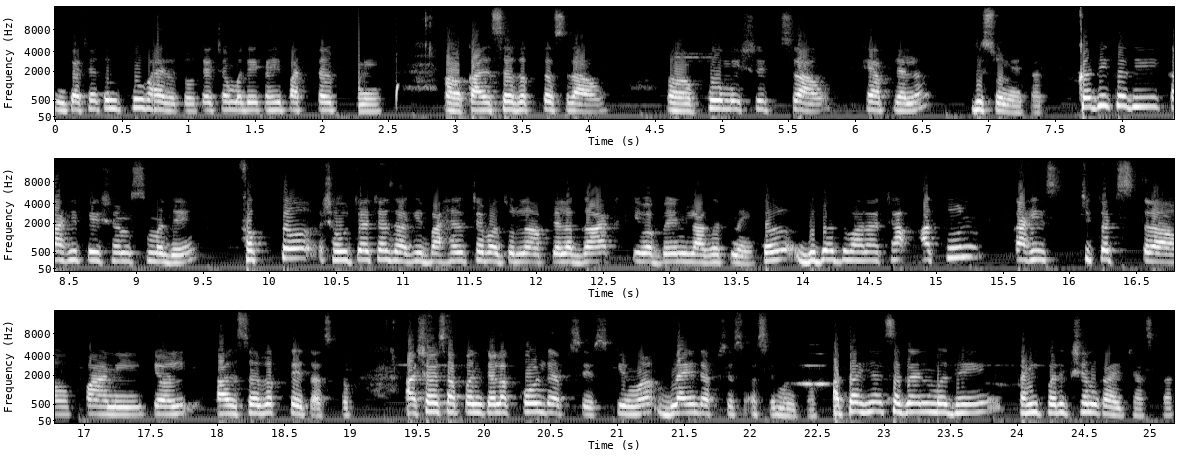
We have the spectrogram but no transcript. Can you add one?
त्याच्यातून पू बाहेर येतो. त्याच्यामध्ये काही पातळ पाणी काळसर रक्तस्राव पू मिश्रित स्राव हे आपल्याला दिसून येतात. कधी कधी काही पेशंट्समध्ये फक्त शौचाच्या जागी बाहेरच्या बाजूला आपल्याला गाठ किंवा बेंड लागत नाही. तर दुधद्वाराच्या आतून काही चिकट स्त्राव पाणी किंवा काळसर रक्त येत असतं. अशा वेळेस आपण त्याला कोल्ड ऍप्सेस किंवा ब्लाइंड ऍप्सेस असे म्हणतो. आता ह्या सगळ्यांमध्ये काही परीक्षण करायचे असतात.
